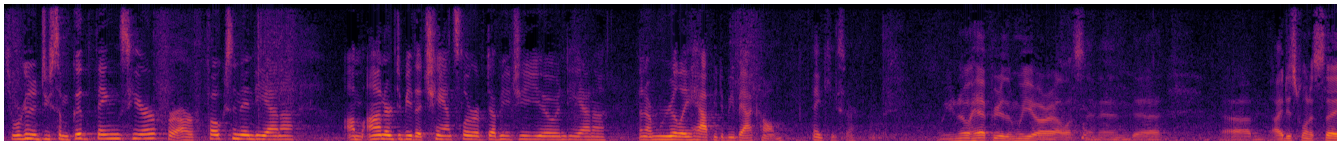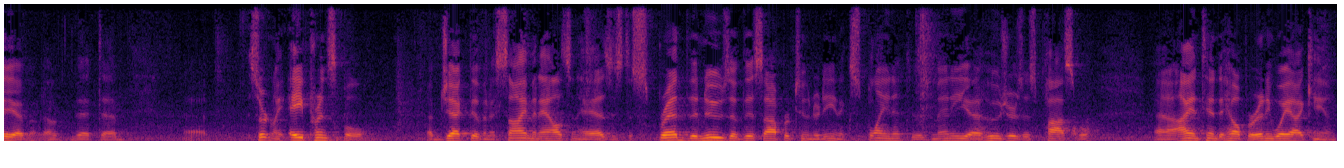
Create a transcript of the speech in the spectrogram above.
So, we're going to do some good things here for our folks in Indiana. I'm honored to be the chancellor of WGU Indiana, and I'm really happy to be back home. Thank you, sir. Well, you're no happier than we are, Allison. And uh, um, I just want to say uh, uh, that uh, uh, certainly a principal objective and assignment Allison has is to spread the news of this opportunity and explain it to as many uh, Hoosiers as possible. I intend to help her any way I can.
